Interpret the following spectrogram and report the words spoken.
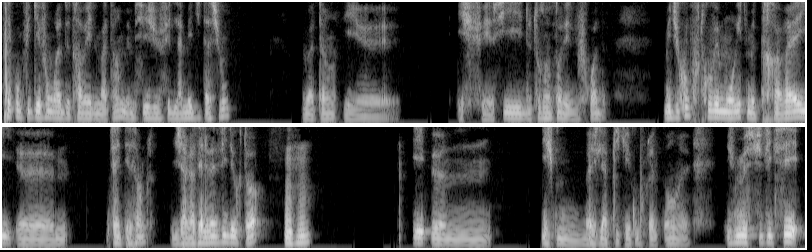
très compliqué pour moi de travailler le matin, même si je fais de la méditation le matin et, euh, et je fais aussi de temps en temps les douches froides. Mais du coup, pour trouver mon rythme de travail, euh, ça a été simple. J'ai regardé la même vidéo que toi Mhm. et euh, et je, bah, je l'ai appliqué complètement. euh. Je me suis fixé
